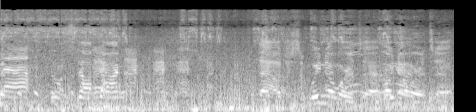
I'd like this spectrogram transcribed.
Nah. Stop time. No, just we know where it's at. We know where it's at. It?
